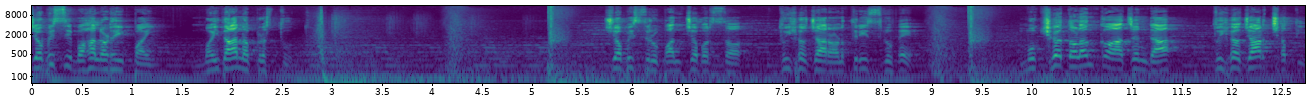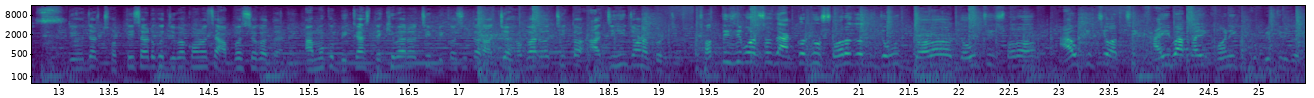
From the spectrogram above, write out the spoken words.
ଚବିଶ ମହାଲଢ଼େଇ ପାଇଁ ମୈଦାନ ପ୍ରସ୍ତୁତ ଚବିଶରୁ ପାଞ୍ଚ ବର୍ଷ ଦୁଇହଜାର ଅଣତିରିଶ ନୁହେଁ ମୁଖ୍ୟ ଦଳଙ୍କ ଆଜେଣ୍ଡା ଦୁଇହଜାର ଛତିଶ ଦୁଇ ହଜାର ଛତିଶ ଆଡ଼କୁ ଯିବା କୌଣସି ଆବଶ୍ୟକତା ନାହିଁ ଆମକୁ ବିକାଶ ଦେଖିବାର ଅଛି ବିକଶିତ ରାଜ୍ୟ ହେବାର ଅଛି ତ ଆଜି ହିଁ ଜଣାପଡ଼ିଛି ଛତିଶ ବର୍ଷ ଆଗରୁ ଯେଉଁ ସ୍ୱର ଯଦି ଯେଉଁ ଦଳ ଦେଉଛି ସ୍ୱର ଆଉ କିଛି ଅଛି ଖାଇବା ପାଇଁ ଖଣି ବିକ୍ରି କରିବ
